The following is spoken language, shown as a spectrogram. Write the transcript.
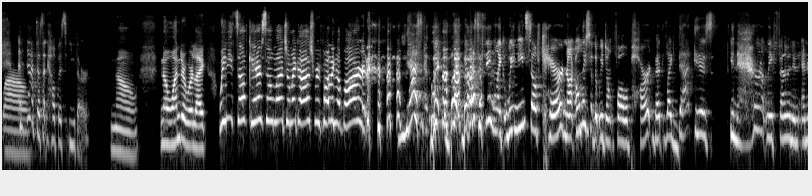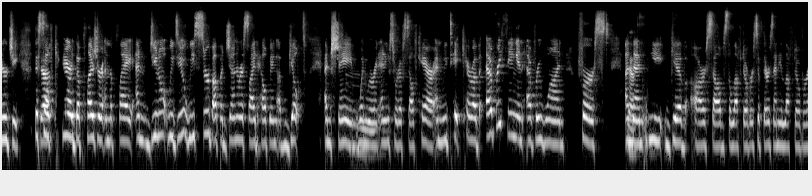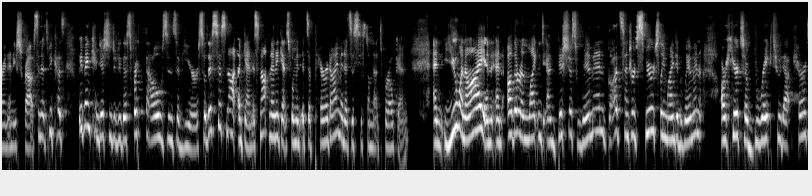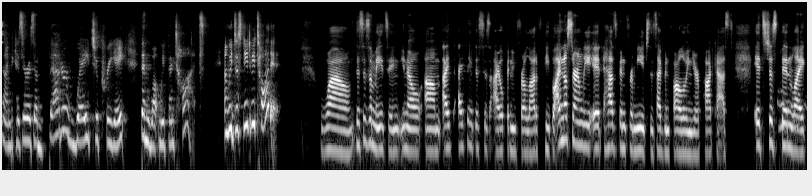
Wow. and that doesn't help us either. No, no wonder we're like, we need self care so much. Oh my gosh, we're falling apart. yes, but but but that's the thing. Like, we need self care not only so that we don't fall apart, but like that is inherently feminine energy the yes. self-care the pleasure and the play and do you know what we do we serve up a generous side helping of guilt and shame mm. when we're mm. in any sort of self-care and we take care of everything and everyone first and yes. then we give ourselves the leftovers if there's any leftover in any scraps. And it's because we've been conditioned to do this for thousands of years. So this is not again it's not men against women. It's a paradigm and it's a system that's broken. And you and i and, and other enlightened ambitious women god-centered spiritually minded women are here to break through that paradigm because there is a better way to create than what we've been taught. And we just need to be taught it Wow, this is amazing. You know, um, I, I think this is eye opening for a lot of people. I know certainly it has been for me since I've been following your podcast. It's just been like,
